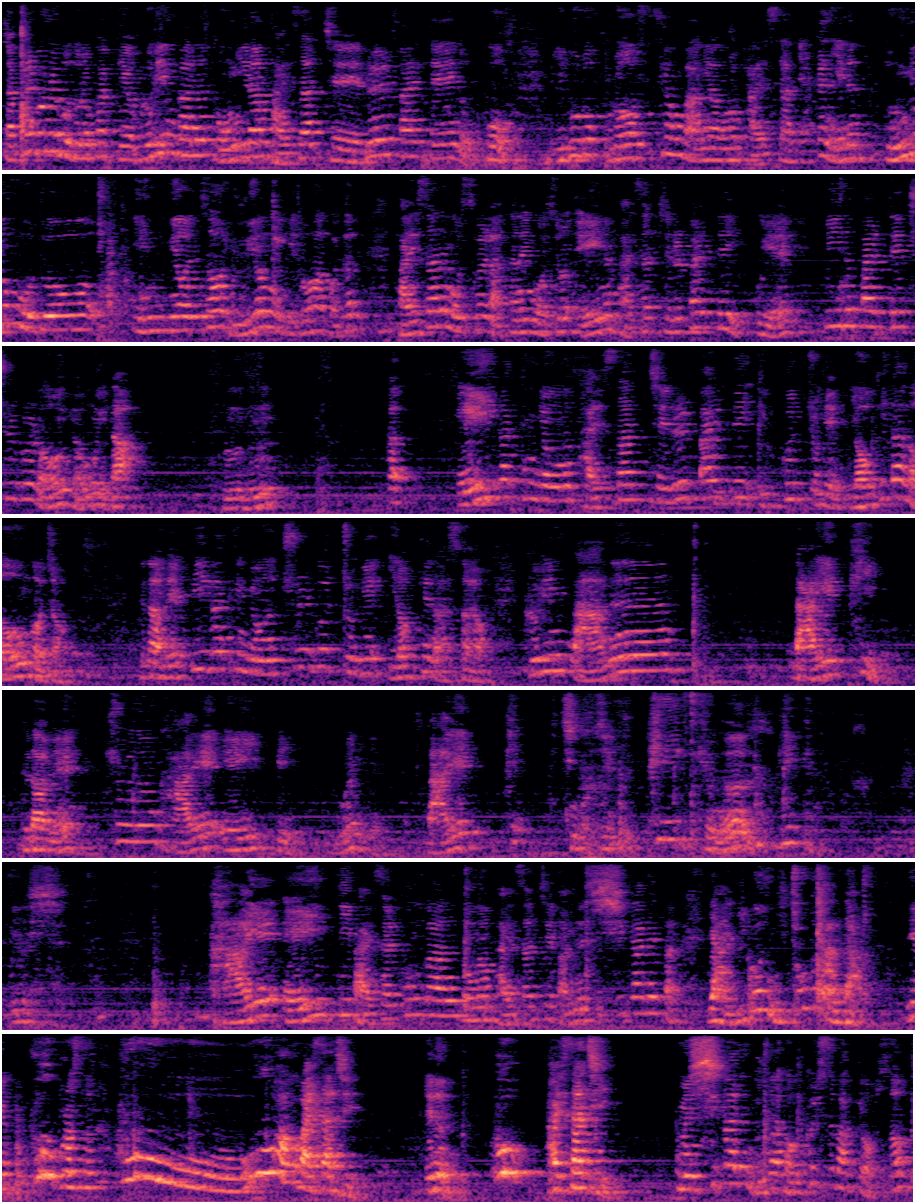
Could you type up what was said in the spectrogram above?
자, 8번을 보도록 할게요. 그림과는 동일한 발사체를 빨대에 놓고 입으로 불어 수평 방향으로 발사. 약간 얘는 응용 모드이면서 유형이기도 하거든. 발사의 모습을 나타낸 것으로 A는 발사체를 빨대 입구에 B는 빨대 출구를 넣은 경우이다. 음흠. 그러니까 A 같은 경우는 발사체를 빨대 입구 쪽에 여기다 넣은 거죠. 그 다음에 B 같은 경우는 출구 쪽에 이렇게 놨어요. 그림 나는 나의 P. 그 다음에 Q는 가의 A, B. 뭐야 이게? 나의 P. 미친 거지? PQ는 PQ. 이거 씨. 가의 AD 발사를 통과하는 동안 발사체에 받는 시간에 따라 야 이건 이 정도는 안다 이게 후 플러스 후 하고 발사지 얘는 후 발사지 그러면 시간은 누가 더 클 수밖에 없어?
